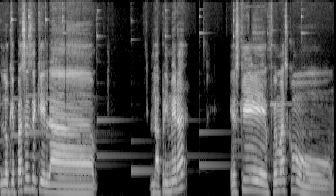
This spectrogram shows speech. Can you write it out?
Lo que pasa es de que la. La primera es que fue más como.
